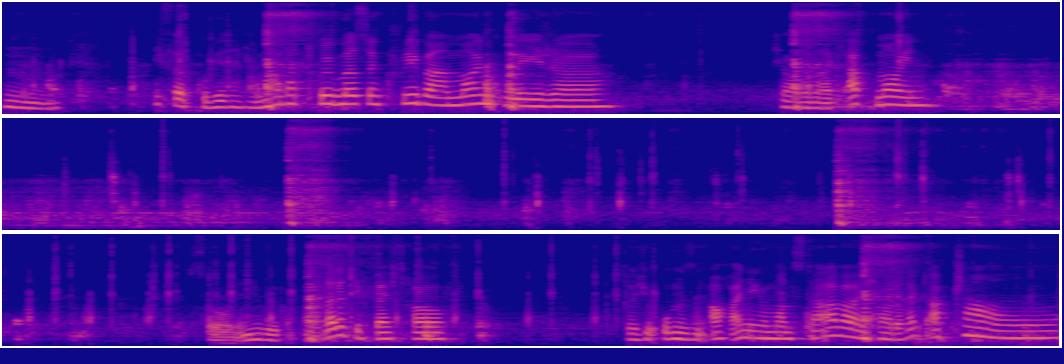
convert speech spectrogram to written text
Hm. Ich probiere es einfach mal. Da drüben ist ein Creeper. Moin, Kollege. Ich hau direkt ab. Moin. So, den Hügel kommt man relativ leicht drauf. So, hier oben sind auch einige Monster, aber ich hau direkt ab. Ciao.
